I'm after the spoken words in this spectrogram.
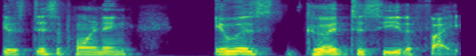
It was disappointing. It was good to see the fight.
